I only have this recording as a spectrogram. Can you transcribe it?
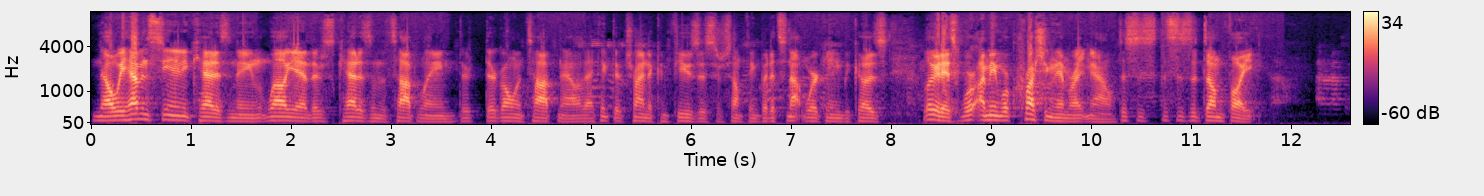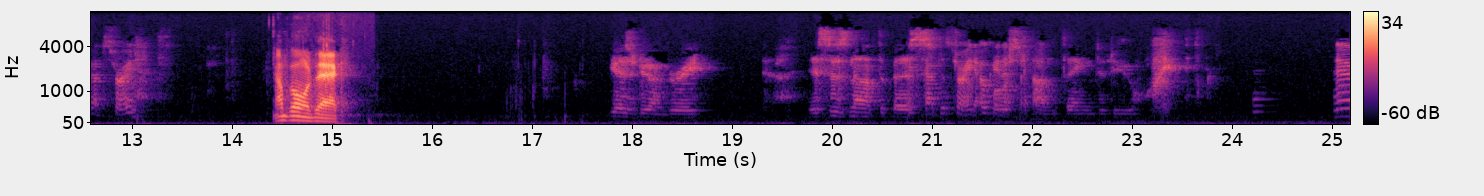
No, we haven't seen any catas in the. Well, yeah, there's catas in the top lane. They're they're going top now. I think they're trying to confuse us or something, but it's not working because look at this. We're I mean we're crushing them right now. This is this is a dumb fight. I don't know if it got destroyed. I'm going back. You guys are doing great. This is not the It best, got destroyed. Okay, most that's fun thing to do. No,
